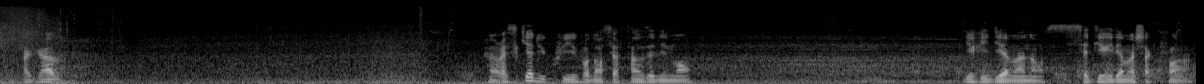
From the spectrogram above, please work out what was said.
C'est pas grave. Alors, est-ce qu'il y a du cuivre dans certains éléments? Iridium, ah non, c'est iridium à chaque fois. Hein.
